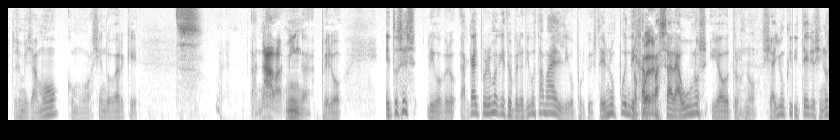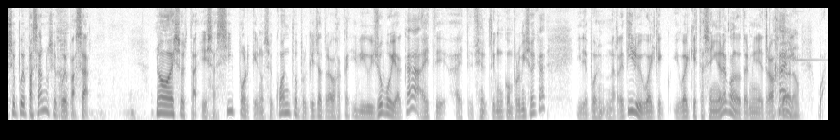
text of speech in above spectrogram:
Entonces me llamó como haciendo ver que a nada, minga, pero entonces digo, pero acá el problema es que este operativo está mal, digo, porque ustedes no pueden No dejar pueden. pasar a unos y a otros no. Si hay un criterio, si no se puede pasar, no se puede pasar. No, eso está, es así porque no sé cuánto, porque ella trabaja acá. Y digo, yo voy acá, a este, a este, tengo un compromiso acá, y después me retiro, igual que, igual que esta señora cuando termine de trabajar. Claro. Y, bueno,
